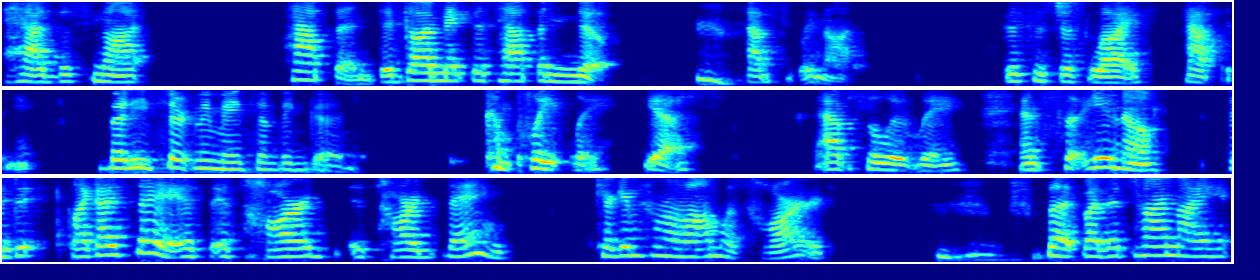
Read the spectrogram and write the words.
had this not happened. Did God make this happen? No, absolutely not. This is just life happening. but he certainly made something good completely. Yes, absolutely. And so, you know, it, like I say, it's it's hard. It's hard things. Caregiving for my mom was hard. Mm-hmm. But by the time I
